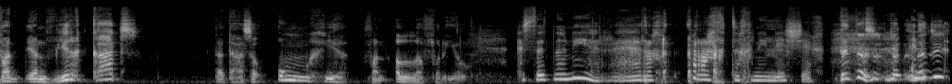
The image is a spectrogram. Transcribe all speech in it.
wat dan weerkaats dat daar 'n omgee van Allah vir jou. Is dit nou nie regtig pragtig nie, nee, Sheikh? Dit is dit, En dit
